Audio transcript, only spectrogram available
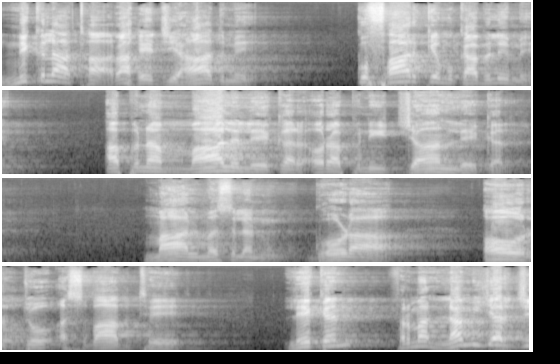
نکلا تھا راہ جہاد میں، کفار کے مقابلے میں، اپنا مال لے کر اور اپنی جان لے کر، مال مثلا گھوڑا اور جو اسباب تھے۔ لیکن فرما، لم یرج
